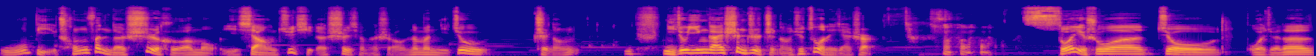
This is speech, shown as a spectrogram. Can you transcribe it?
无比充分的适合某一项具体的事情的时候，那么你就只能，你就应该甚至只能去做那件事儿。所以说，就我觉得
